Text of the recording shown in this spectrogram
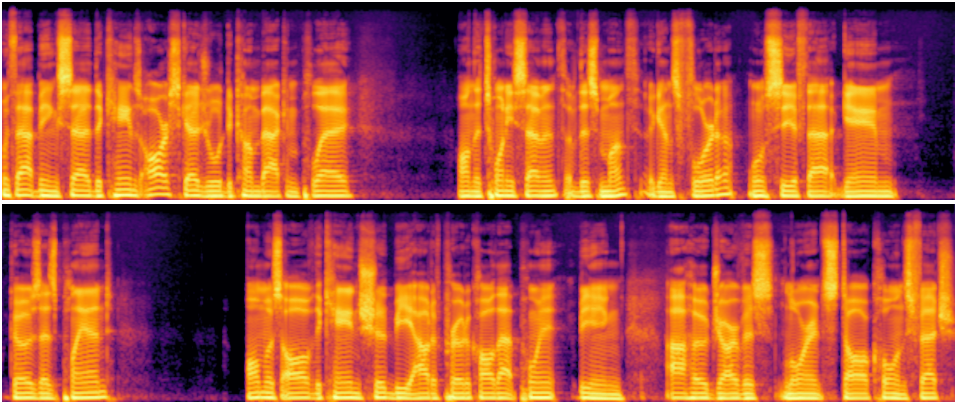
With that being said, the Canes are scheduled to come back and play on the 27th of this month against Florida. We'll see if that game goes as planned. Almost all of the Canes should be out of protocol at that point, being Aho, Jarvis, Lawrence, Staal, Collins, Fetch.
